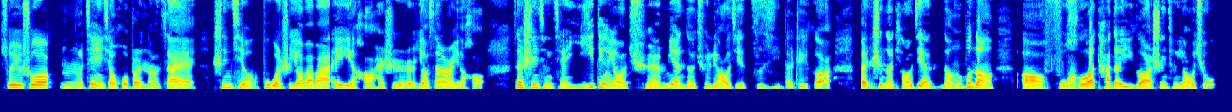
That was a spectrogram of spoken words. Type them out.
所以说，嗯，建议小伙伴呢，在申请不管是幺八八 A 也好，还是幺三二也好，在申请前一定要全面的去了解自己的这个本身的条件能不能呃符合他的一个申请要求。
